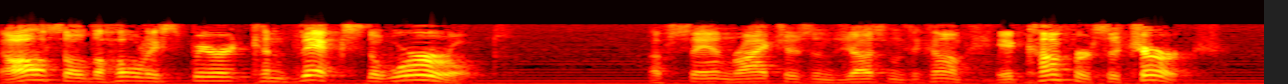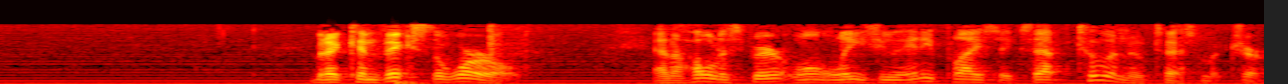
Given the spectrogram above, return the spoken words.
Also, the Holy Spirit convicts the world of sin, righteousness, and judgment to come. It comforts the church, but it convicts the world. And the Holy Spirit won't lead you any place except to a New Testament church.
